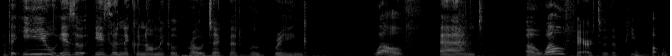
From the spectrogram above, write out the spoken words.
the EU is a, is an economical project that will bring wealth and uh, welfare to the people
